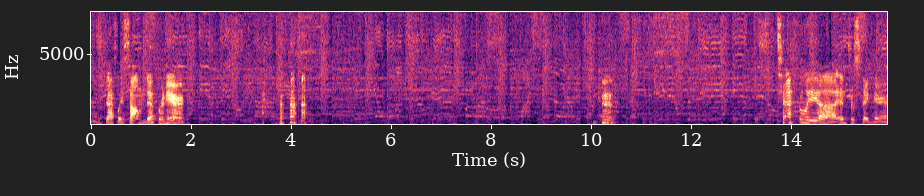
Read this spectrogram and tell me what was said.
This is definitely something different here. definitely uh, interesting here.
